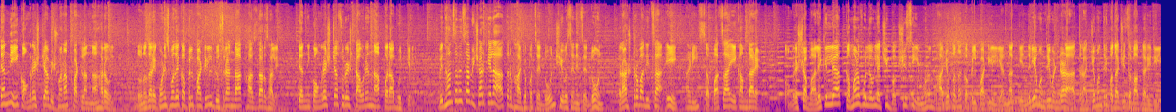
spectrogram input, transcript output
त्यांनी काँग्रेसच्या विश्वनाथ पाटलांना हरवलं. दोन हजार एकोणीसमध्ये कपिल पाटील दुसऱ्यांदा खासदार झाले. त्यांनी काँग्रेसच्या सुरेश टावरेंना पराभूत केलं. विधानसभेचा विचार केला तर भाजपचे दोन शिवसेनेचे दोन राष्ट्रवादीचा एक आणि सपाचा एक आमदार आहे. काँग्रेसच्या बालेकिल्ल्यात कमळ फुलवल्याची बक्षिसी म्हणून भाजपनं कपिल पाटील यांना केंद्रीय मंत्रिमंडळात राज्यमंत्री पदाची जबाबदारी दिली.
